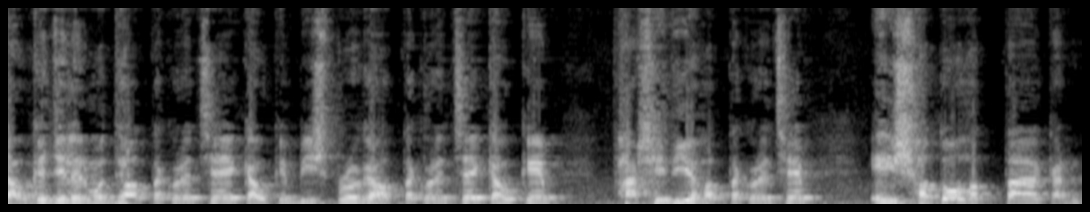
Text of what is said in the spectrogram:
কাউকে জেলের মধ্যে হত্যা করেছে, কাউকে বিষ প্রয়োগে হত্যা করেছে, কাউকে ফাঁসি দিয়ে হত্যা করেছে। এই শত হত্যা কাণ্ড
